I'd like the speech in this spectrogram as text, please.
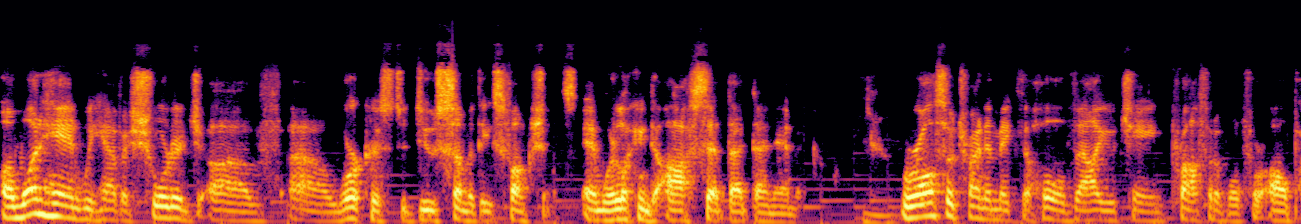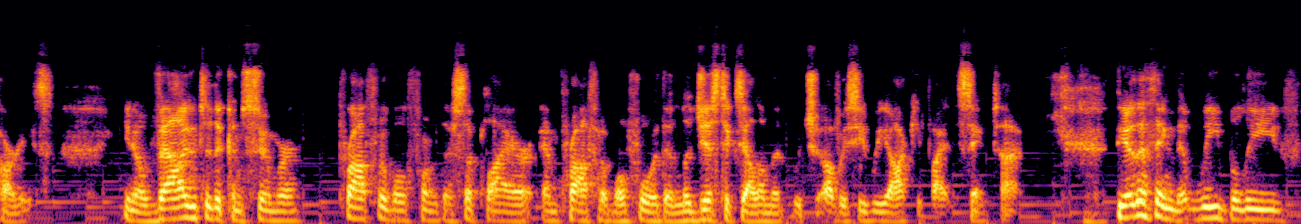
On one hand, we have a shortage of uh, workers to do some of these functions, and we're looking to offset that dynamic. We're also trying to make the whole value chain profitable for all parties. You know, value to the consumer, profitable for the supplier and profitable for the logistics element, which obviously we occupy at the same time. The other thing that we believe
